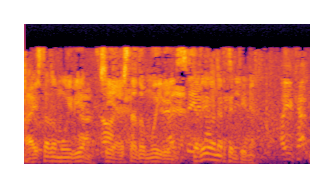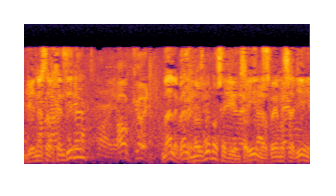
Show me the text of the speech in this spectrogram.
Ha estado muy bien. Sí, ha estado muy bien. Te veo en Argentina. ¿Vienes a Argentina? Vale, vale. Nos vemos allí entonces. Sí, nos vemos allí.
